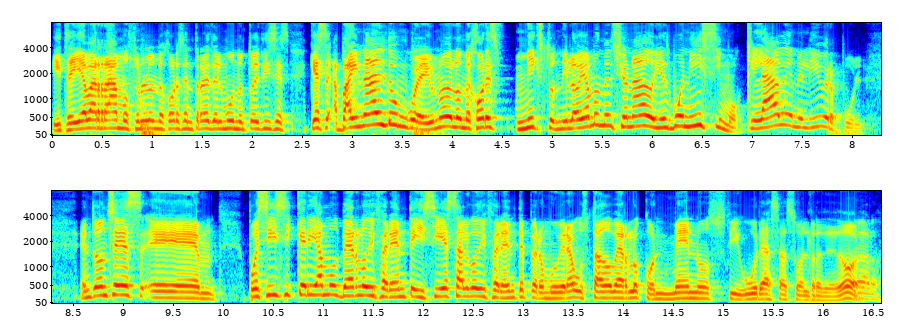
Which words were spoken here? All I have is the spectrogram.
Y te lleva a Ramos, uno de los mejores centrales del mundo. Entonces dices, ¿qué es? Vainaldum, güey. Uno de los mejores mixtos. Ni lo habíamos mencionado. Y es buenísimo. Clave en el Liverpool. Entonces, eh, pues sí, sí queríamos verlo diferente y sí es algo diferente, pero me hubiera gustado verlo con menos figuras a su alrededor. Claro.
